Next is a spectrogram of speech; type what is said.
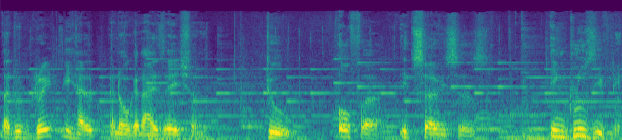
that would greatly help an organization to offer its services inclusively.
